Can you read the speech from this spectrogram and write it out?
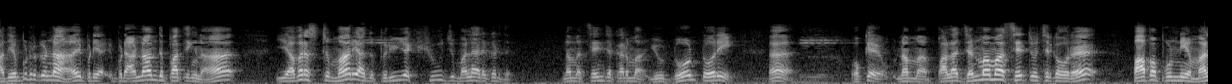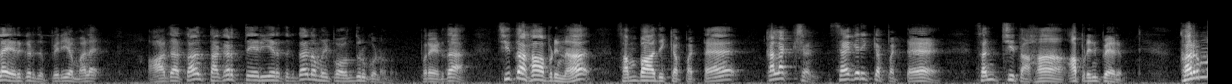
அது எப்படி இருக்குன்னா இப்படி இப்படி அண்ணாந்து பாத்தீங்கன்னா எவரெஸ்ட் மாதிரி அது பெரிய ஹியூஜ் மலை இருக்கிறது. நம்ம செஞ்ச கர்மா. யூ டோன்ட் ஓரி ஓகே நம்ம பல ஜென்மமா சேர்த்து வச்சிருக்க ஒரு பாப புண்ணிய மலை இருக்கிறது பெரிய மலை. அதைத்தான் தகர்த்து எரியறதுக்கு தான் நம்ம இப்ப வந்திருக்கோம் நம்ம. புரியுதா? சித்தகா அப்படின்னா சம்பாதிக்கப்பட்ட கலெக்ஷன் சேகரிக்கப்பட்ட சஞ்சிதகா அப்படின்னு பேரு. கர்ம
